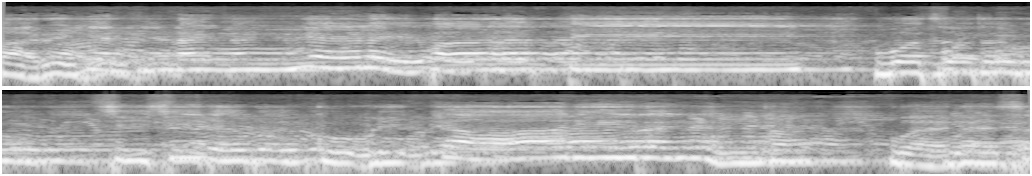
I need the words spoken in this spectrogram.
അരയന്നങ്ങളെ വളർത്തി. വസന്തവും ശിശിരവും കുളിക്കാനിറങ്ങുന്ന വനസരോവരമേ.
